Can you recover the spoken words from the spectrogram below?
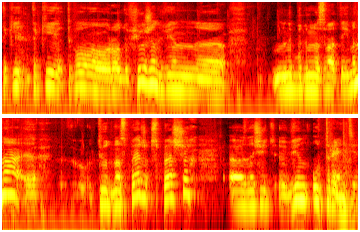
такі, такі, такого роду ф'южн, він е, не будемо називати імена. Е, ти одна з, з перших, е, значить, він у тренді.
